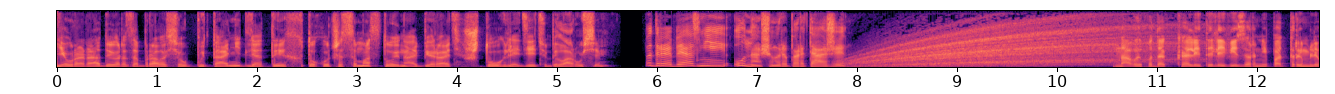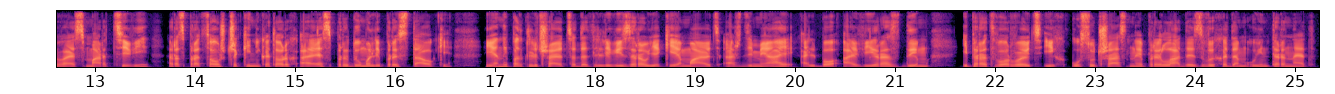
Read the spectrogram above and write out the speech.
еўрарадыё разабралася ў пытанні для тых хто хоча самастойна абіраць што глядзець у беларусі падрабязней у нашым рэпартажы На выпадак, калі тэлевізор не падтрымлівае смарт-TV, распрацоўшчыкі некаторых АС прыдумалі прыстаўкі. Яны падключаюцца да тэлевізараў, якія маюць HDMI альбо авіраздым і ператворваюць іх у сучасныя прылады з выхадам у інтэрнэт.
